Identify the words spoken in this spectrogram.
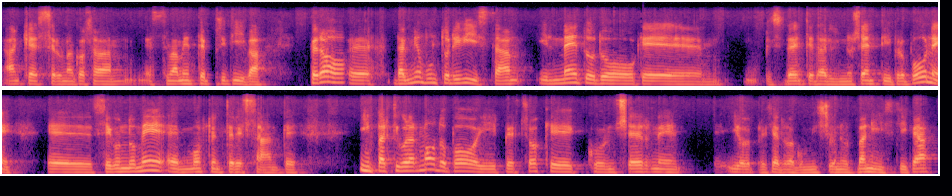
anche essere una cosa estremamente positiva, però eh, dal mio punto di vista il metodo che il Presidente Dario Innocenti propone eh, secondo me è molto interessante. In particolar modo poi per ciò che concerne, io presiedo la Commissione urbanistica,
